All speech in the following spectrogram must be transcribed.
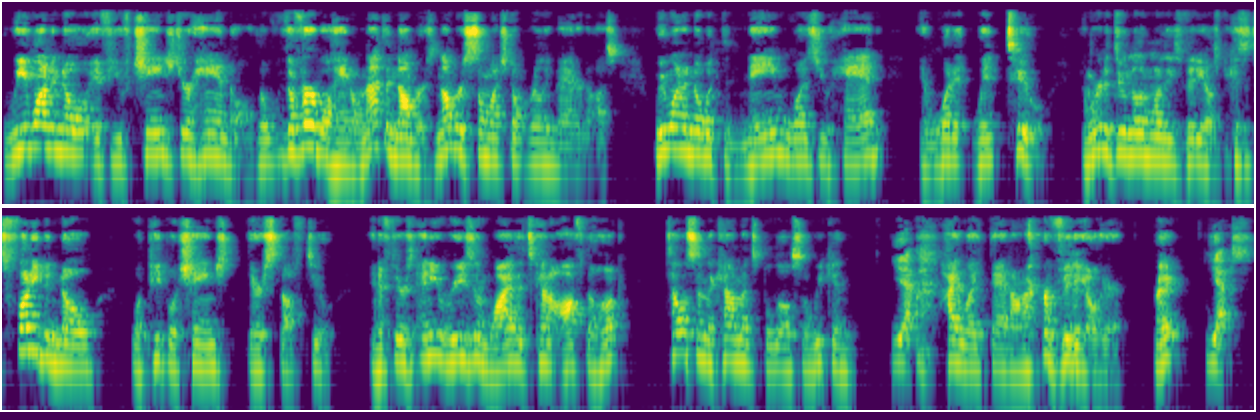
We want to know if you've changed your handle, the, the verbal handle, not the numbers. Numbers so much don't really matter to us. We want to know what the name was you had and what it went to. And we're going to do another one of these videos because it's funny to know what people changed their stuff to. And if there's any reason why that's kind of off the hook, tell us in the comments below so we can Yeah. highlight that on our video here, right? Yes.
